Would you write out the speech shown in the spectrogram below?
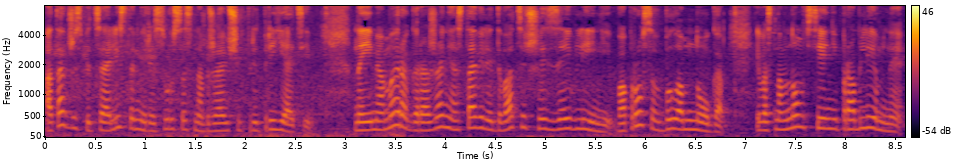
а также специалистами ресурсоснабжающих предприятий. На имя мэра горожане оставили 26 заявлений. Вопросов было много. И в основном все они проблемные.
